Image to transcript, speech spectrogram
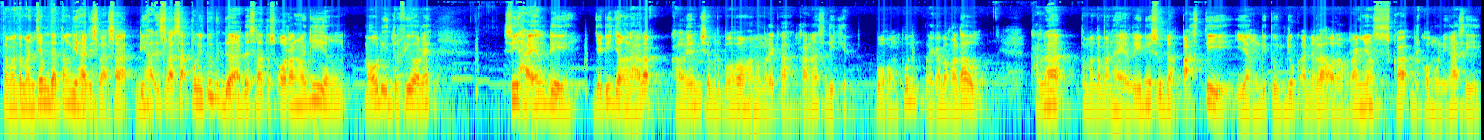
teman-teman CEM datang di hari Selasa. Di hari Selasa pun itu udah ada 100 orang lagi yang mau diinterview oleh si HRD. Jadi jangan harap kalian bisa berbohong sama mereka karena sedikit bohong pun mereka bakal tahu. Karena teman-teman HRD ini sudah pasti yang ditunjuk adalah orang-orang yang suka berkomunikasi,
